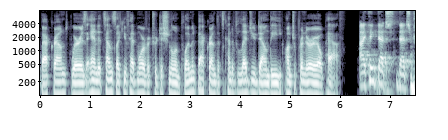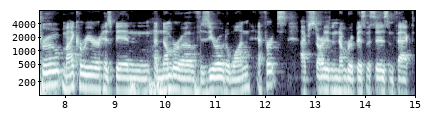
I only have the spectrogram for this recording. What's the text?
background, whereas, Anne it sounds like you've had more of a traditional employment background that's kind of led you down the entrepreneurial path. I think that's that's true. My career has been a number of zero to one efforts. I've started a number of businesses. In fact,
